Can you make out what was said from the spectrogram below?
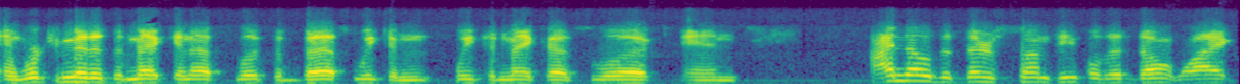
and we're committed to making us look the best we can we can make us look. And I know that there's some people that don't like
